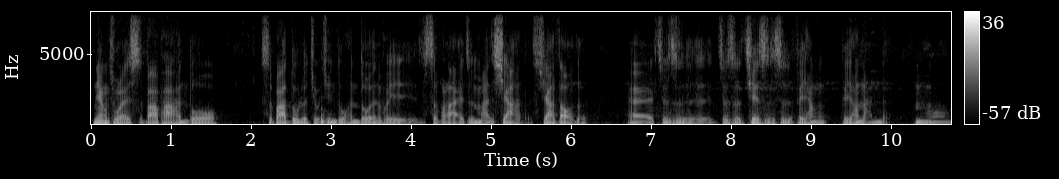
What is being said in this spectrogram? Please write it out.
酿出来十八趴，很多十八度的酒精度，很多人会 supply，就是蛮吓的，吓到的，哎，就是就是确实是非常非常难的，嗯。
